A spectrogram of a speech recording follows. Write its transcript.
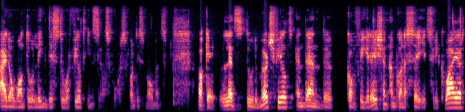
I don't want to link this to a field in Salesforce for this moment. Okay, let's do the merge field and then the configuration. I'm going to say it's required.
